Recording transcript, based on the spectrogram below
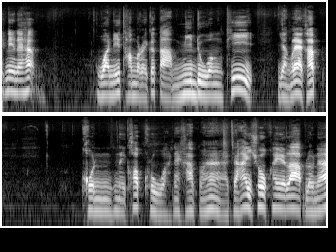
ษเนี่ยนะฮะวันนี้ทำอะไรก็ตามมีดวงที่อย่างแรกครับ คนในครอบครัวนะครับอาจะให้โชคให้ลาบแล้วนะ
